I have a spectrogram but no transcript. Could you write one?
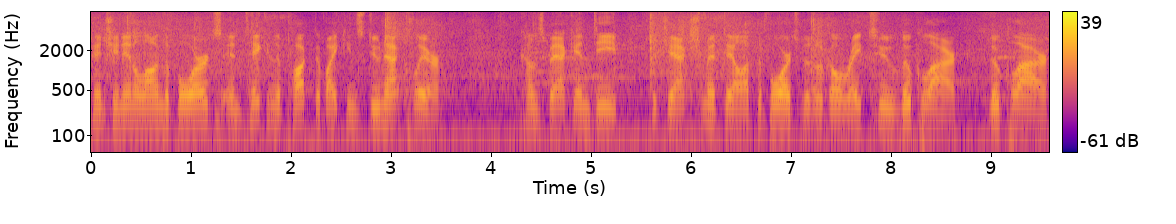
Pinching in along the boards and taking the puck. The Vikings do not clear. Comes back in deep to Jack Schmidtdale up the boards, but it'll go right to Luke Lahr. Luke Lahr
